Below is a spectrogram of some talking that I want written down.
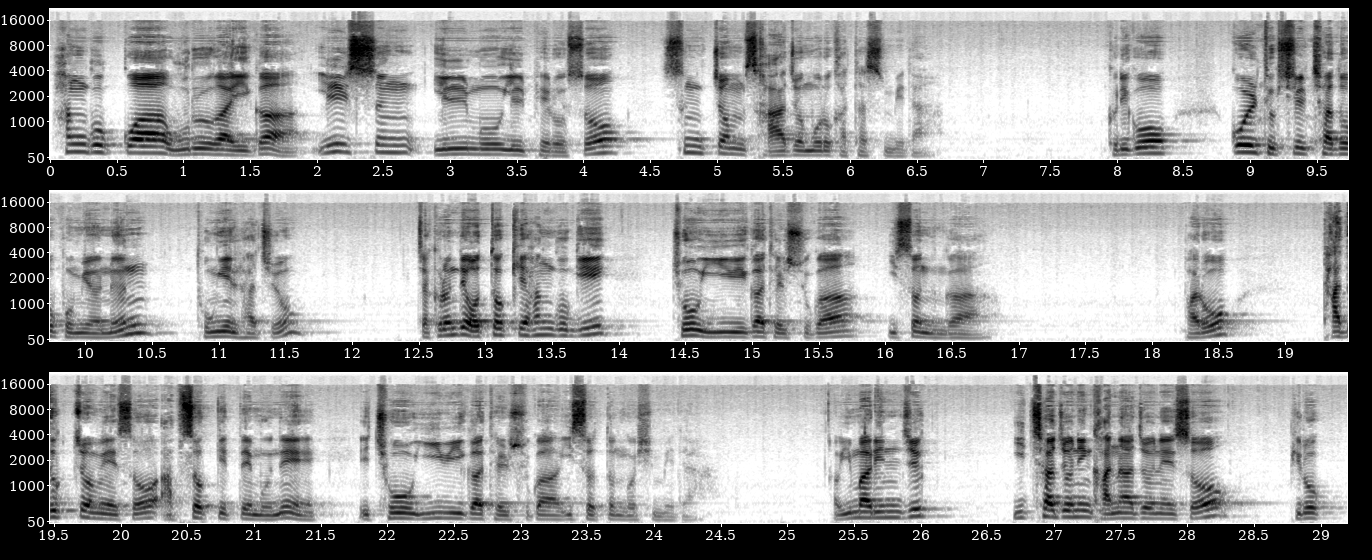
한국과 우루과이가 1승 1무 1패로서 승점 4점으로 같았습니다. 그리고 골 득실차도 보면은 동일하죠. 자, 그런데 어떻게 한국이 조 2위가 될 수가 있었는가? 바로 다득점에서 앞섰기 때문에 조 2위가 될 수가 있었던 것입니다. 어, 이 말인즉 2차전인 가나전에서 비록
